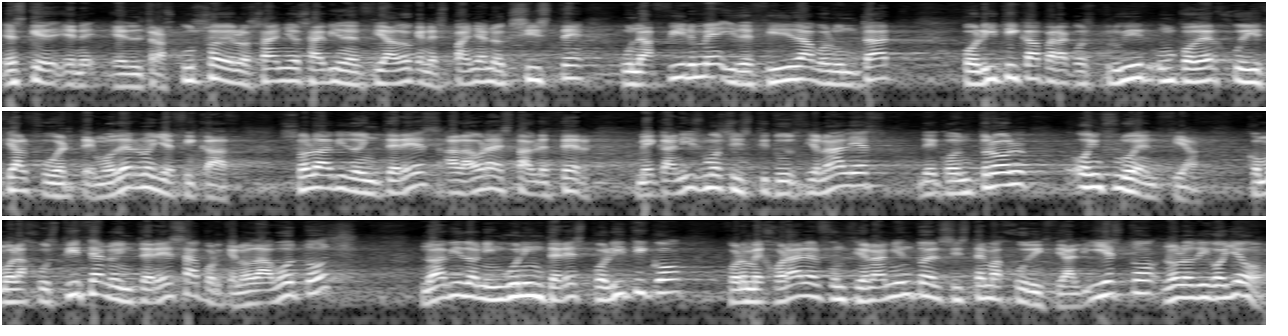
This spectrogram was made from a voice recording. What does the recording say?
es que en el transcurso de los años ha evidenciado que en España no existe una firme y decidida voluntad política para construir un poder judicial fuerte, moderno y eficaz, Solo ha habido interés a la hora de establecer mecanismos institucionales de control o influencia. Como la justicia no interesa porque no da votos, no ha habido ningún interés político por mejorar el funcionamiento del sistema judicial. Y esto no lo digo yo,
